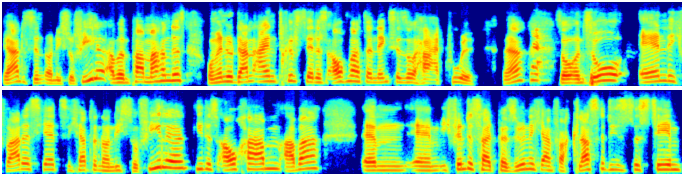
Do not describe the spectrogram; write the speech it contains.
ja, das sind noch nicht so viele, aber ein paar machen das und wenn du dann einen triffst, der das auch macht, dann denkst du so, ha, cool. Ja? ja. So und so ähnlich war das jetzt. Ich hatte noch nicht so viele, die das auch haben, aber ähm, ähm, ich finde es halt persönlich einfach klasse, dieses System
